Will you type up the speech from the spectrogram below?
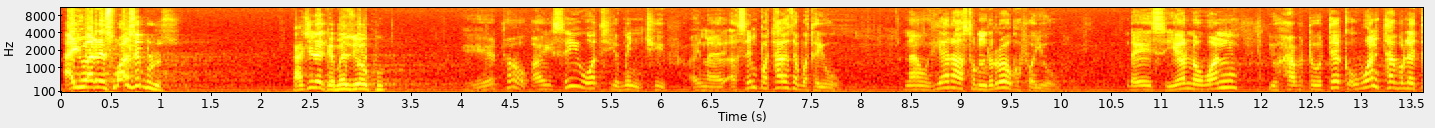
And you are responsible. Yeah, I see what you mean, Chief, and I, I sympathize with you. Now, here are some drug for you. There is yellow one. You have to take one tablet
